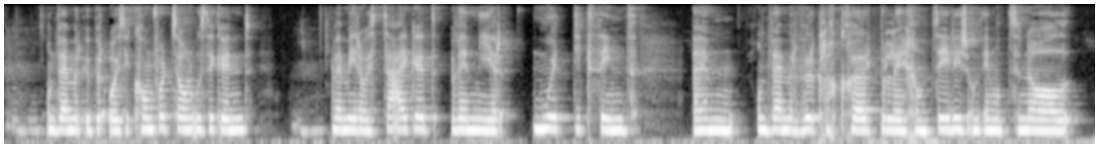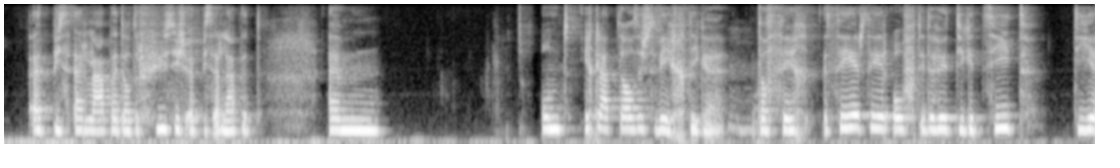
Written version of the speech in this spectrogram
mhm. und wenn wir über unsere Comfortzone rausgehen, mhm. wenn wir uns zeigen, wenn wir mutig sind ähm, und wenn wir wirklich körperlich und seelisch und emotional etwas erleben oder physisch etwas erleben. Ähm, und ich glaube, das ist das Wichtige, dass sich sehr, sehr oft in der heutigen Zeit die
